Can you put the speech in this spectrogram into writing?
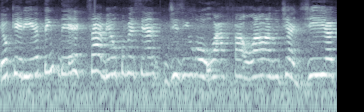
Eu queria atender, sabe? Eu comecei a desenrolar, falar lá no dia a dia.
